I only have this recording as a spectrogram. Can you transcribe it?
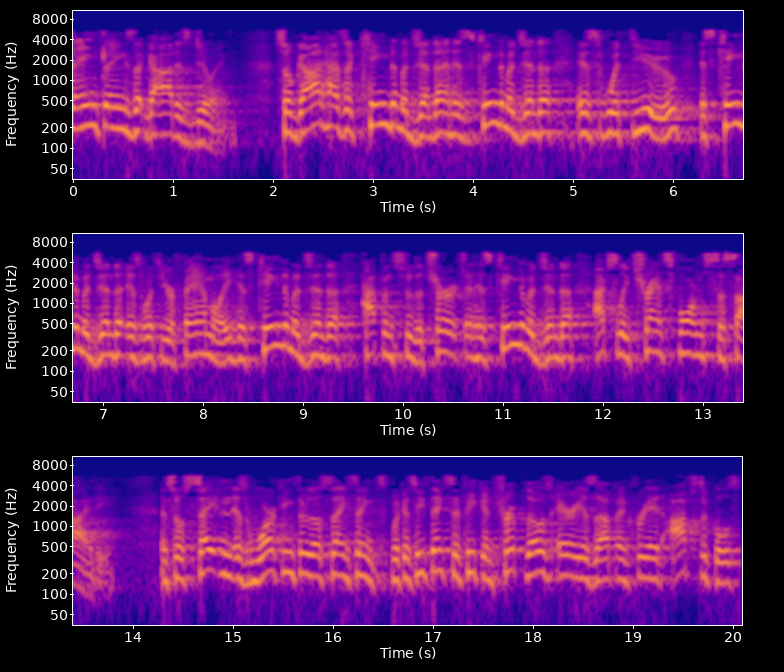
same things that God is doing. So God has a kingdom agenda and his kingdom agenda is with you. His kingdom agenda is with your family. His kingdom agenda happens through the church and his kingdom agenda actually transforms society. And so Satan is working through those same things because he thinks if he can trip those areas up and create obstacles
